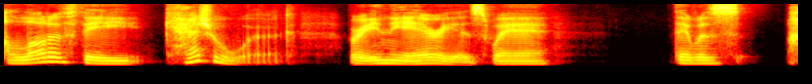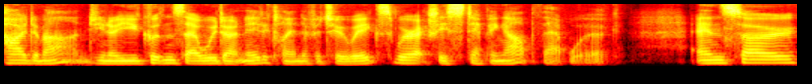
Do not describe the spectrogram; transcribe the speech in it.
a lot of the casual work were in the areas where there was high demand. You know, you couldn't say, we don't need a cleaner for two weeks. We're actually stepping up that work. And so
